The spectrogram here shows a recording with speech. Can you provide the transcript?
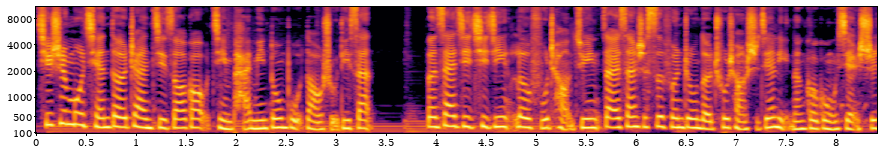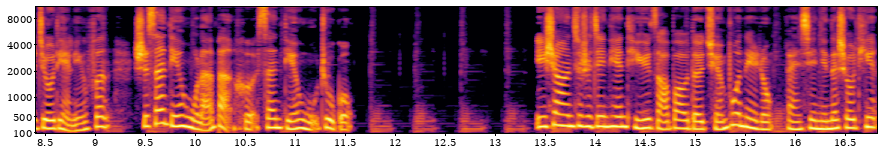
骑士目前的战绩糟糕，仅排名东部倒数第三。本赛季迄今，乐福场均在三十四分钟的出场时间里，能够贡献十九点零分、十三点五篮板和三点五助攻。以上就是今天体育早报的全部内容，感谢您的收听。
